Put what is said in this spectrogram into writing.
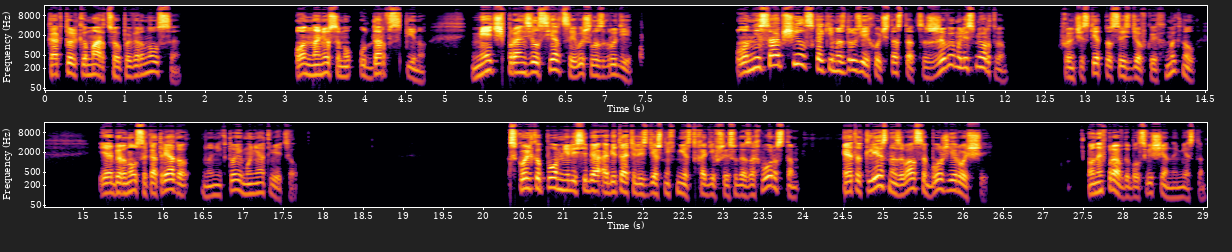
Как только Марцио повернулся, он нанес ему удар в спину. Меч пронзил сердце и вышел из груди. Он не сообщил, с каким из друзей хочет остаться, с живым или с мертвым. Франческетто с издевкой хмыкнул — и обернулся к отряду, но никто ему не ответил. Сколько помнили себя обитатели здешних мест, ходившие сюда за хворостом, этот лес назывался Божьей рощей. Он и вправду был священным местом.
